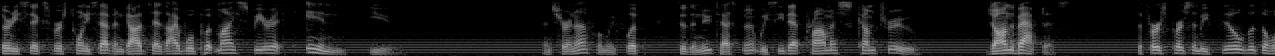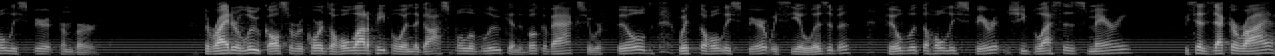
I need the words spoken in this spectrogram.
36, verse 27, God says, I will put my Spirit in you. And sure enough, when we flip to the New Testament, we see that promise come true. John the Baptist, the first person to be filled with the Holy Spirit from birth. The writer Luke also records a whole lot of people in the Gospel of Luke and the book of Acts who were filled with the Holy Spirit. We see Elizabeth filled with the Holy Spirit. She blesses Mary. We see Zechariah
